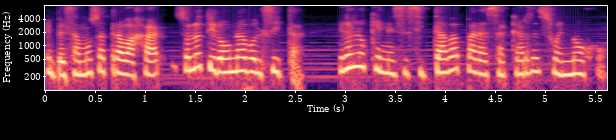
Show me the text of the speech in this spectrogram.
Empezamos a trabajar, solo tiró una bolsita, era lo que necesitaba para sacar de su enojo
